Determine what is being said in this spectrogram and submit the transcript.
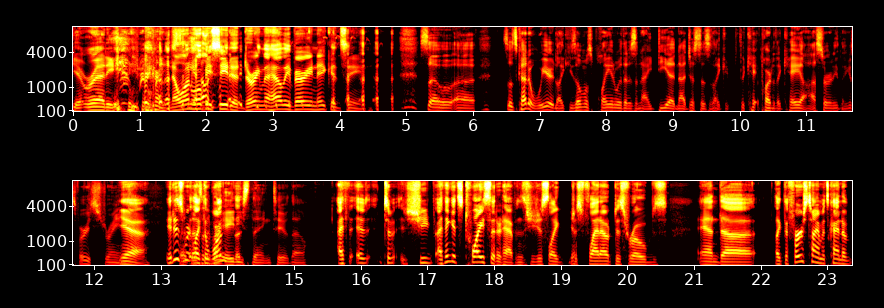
get ready. No one will be seated during the Halle Berry naked scene. so uh so it's kind of weird. Like he's almost playing with it as an idea not just as like the cha- part of the chaos or anything. It's very strange. Yeah. It is But weird, like the one- 80s thing too though. I th- uh, to, she I think it's twice that it happens. She just like just flat out disrobes, and uh, like the first time it's kind of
